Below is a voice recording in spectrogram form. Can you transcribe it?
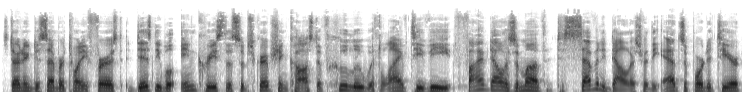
Starting December 21st, Disney will increase the subscription cost of Hulu with live TV $5 a month to $70 for the ad supported tier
